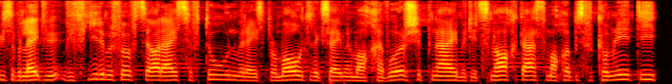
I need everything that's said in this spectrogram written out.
uns überlegt, wie, wie feiern wir 15 Jahre ISF tun. Wir haben es promotet, wir gesagt, wir machen Worship Night, wir jetzt Nachtessen, machen etwas für die Community,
